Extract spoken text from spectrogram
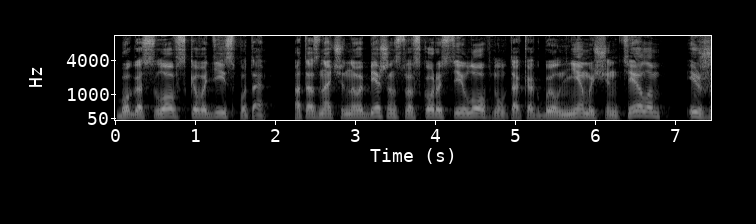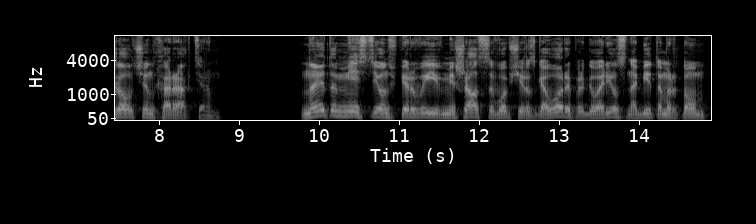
богословского диспута. От означенного бешенства в скорости и лопнул, так как был немощен телом и желчен характером. На этом месте он впервые вмешался в общий разговор и проговорил с набитым ртом.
